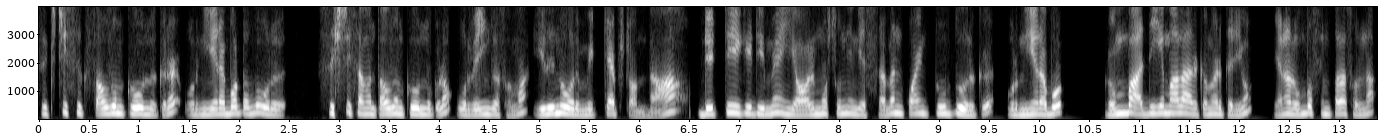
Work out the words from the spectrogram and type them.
சிக்ஸ்டி சிக்ஸ் தௌசண்ட் க்ரோர் இருக்கிற ஒரு நியர் அபவுட் வந்து ஒரு சிக்ஸ்டி செவன் தௌசண்ட் க்ரோர்னு கூட ஒரு ரேஞ்சில் சொல்லலாம். இதுவுமே ஒரு மிட் கேப் ஸ்டாக் தான். டெட் ஈக்விட்டியுமே இங்கே ஆல்மோஸ்ட் வந்து இங்கே செவன் பாயிண்ட் டூ டூ இருக்குது ஒரு நியர் அபவுட் ரொம்ப அதிகமாக தான் இருக்க மாதிரி தெரியும். ஏன்னா ரொம்ப சிம்பிளாக சொல்லலாம்.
